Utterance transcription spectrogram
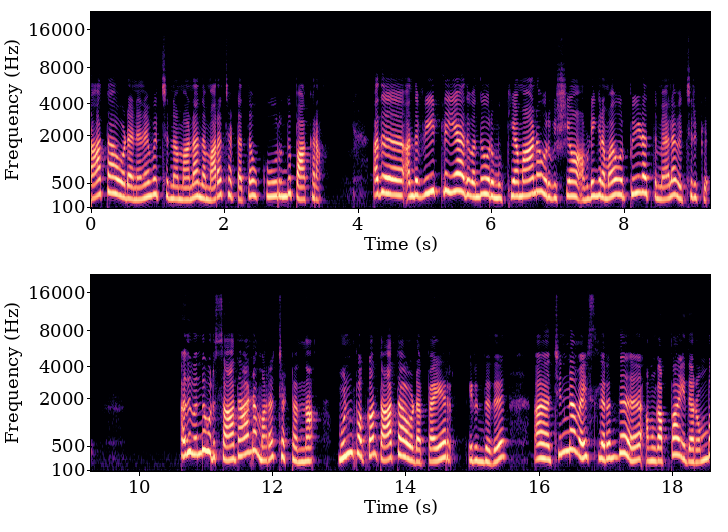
தாத்தாவோட நினைவு சின்னமான அந்த மரச்சட்டத்தை கூர்ந்து பார்க்குறான். அது அந்த வீட்லேயே அது வந்து ஒரு முக்கியமான ஒரு விஷயம் அப்படிங்கிற மாதிரி ஒரு பீடத்து மேலே வச்சுருக்கு. அது வந்து ஒரு சாதாரண மரச்சட்டம்தான். முன்பக்கம் தாத்தாவோட பெயர் இருந்தது. சின்ன வயசுலேருந்து அவங்க அப்பா இதை ரொம்ப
